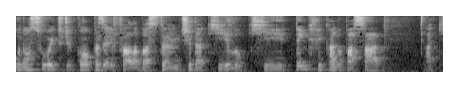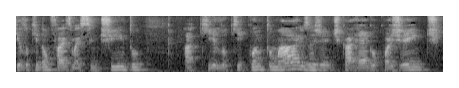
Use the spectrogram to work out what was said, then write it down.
O nosso oito de copas ele fala bastante daquilo que tem que ficar no passado, aquilo que não faz mais sentido, aquilo que quanto mais a gente carrega com a gente,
